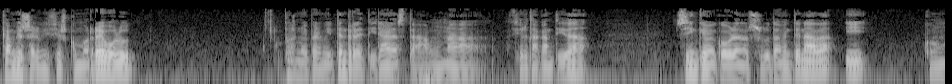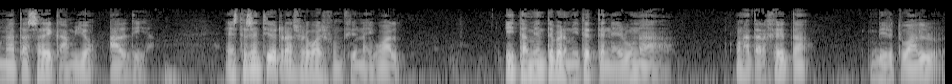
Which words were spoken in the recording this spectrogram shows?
cambio, servicios como Revolut, pues me permiten retirar hasta una cierta cantidad sin que me cobren absolutamente nada y con una tasa de cambio al día. En este sentido, TransferWise funciona igual. Y también te permite tener una, una tarjeta virtual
